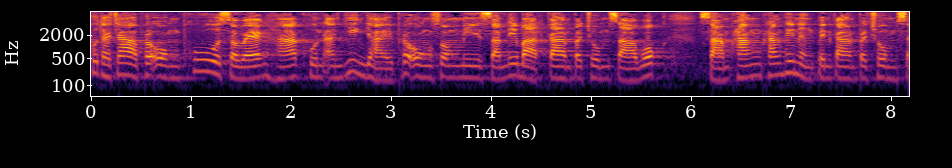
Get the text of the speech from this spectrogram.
พุทธเจ้าพระองค์ผู้สแสวงหาคุณอันยิ่งใหญ่ พระองค์ทรงมีสันนิบาตการประชุมสาวกสามครั้ง ครั้งที่หนึ่งเป็นการประชุมแส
